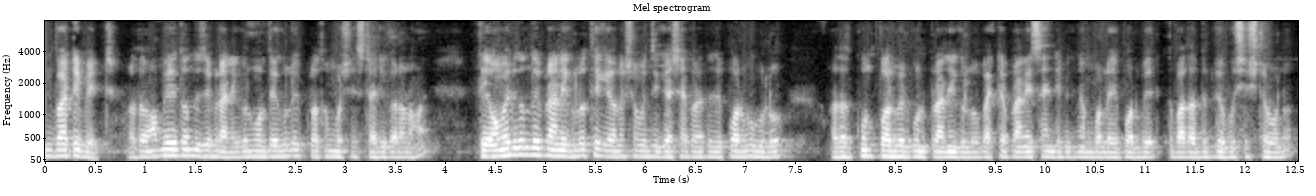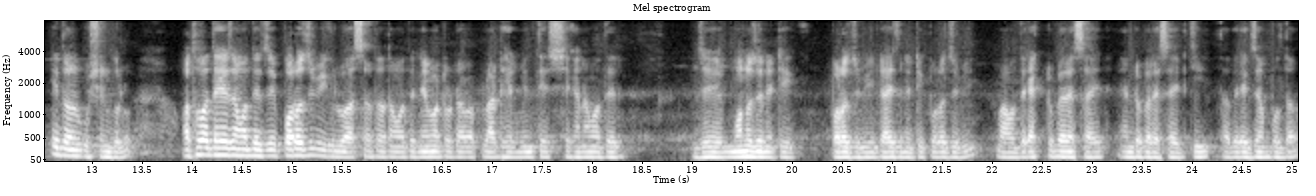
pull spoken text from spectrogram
ইনভার্টিবেট অর্থাৎ অমেরুদণ্ডী যে প্রাণীগুলোর মধ্যে এগুলোই প্রথম বর্ষে স্টাডি করানো হয়। তো এই অমেরুদণ্ডী প্রাণীগুলো থেকে অনেক সময় জিজ্ঞাসা করা যে পর্বগুলো অর্থাৎ কোন পর্বের কোন প্রাণীগুলো বা একটা প্রাণীর সাইন্টিফিক নাম বলো, এই পর্বের বা তাদের যে বৈশিষ্ট্য বলো, এই ধরনের কোশ্চেনগুলো অথবা দেখা যায় আমাদের যে পরজীবীগুলো আছে, অর্থাৎ আমাদের নেমাটোটা বা প্লাড হেলমিনথেস, সেখানে আমাদের যে মনোজেনেটিক পরজীবী ডাইজেনেটিক পরজীবী বা আমাদের অ্যাক্টোপ্যারাসাইট অ্যান্ডোপ্যারাসাইট কি, তাদের এক্সাম্পল দাও।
